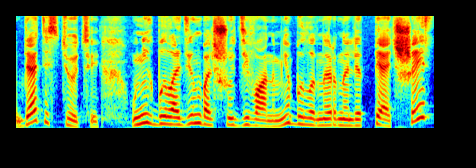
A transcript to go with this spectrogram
дяде с тетей, у них был один большой диван. И мне было, наверное, лет 5-6,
